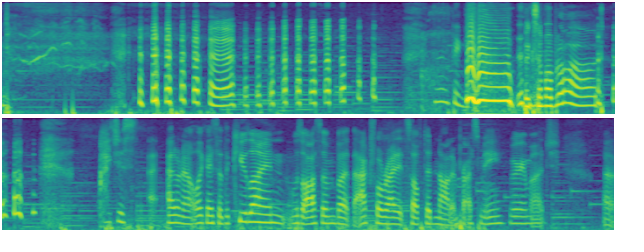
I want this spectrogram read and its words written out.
Woohoo! Big summer blood. I just I, I don't know. Like I said, the queue line was awesome, but the actual ride itself did not impress me very much. Uh,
